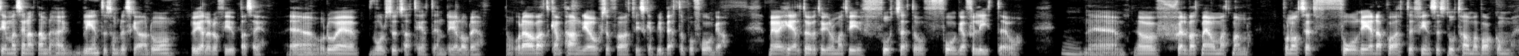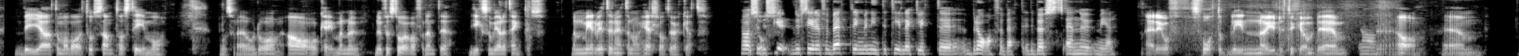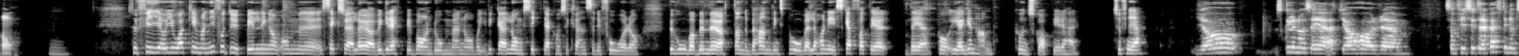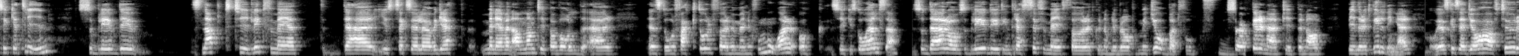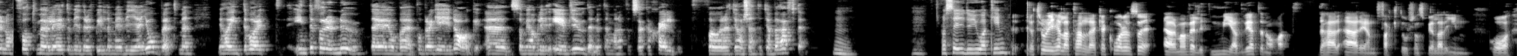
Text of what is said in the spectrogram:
Ser man sen att nej, det här blir inte som det ska, då, då gäller det att fördjupa sig. Eh, och då är våldsutsatthet en del av det. Och det har varit kampanjer också för att vi ska bli bättre på att fråga. Men jag är helt övertygad om att vi fortsätter att fråga för lite och Mm. Eh, jag har själv varit med om att man på något sätt får reda på att det finns ett stort trauma bakom via att de har varit hos samtalsteam och, och sådär. Och då, ja okej, okay, men nu, nu förstår jag varför det inte gick som vi hade tänkt oss. Men medvetenheten har helt klart ökat. Ja, så du ser, du ser, en förbättring men inte tillräckligt eh, bra förbättring. Det behövs ännu mer. Nej, det är svårt att bli nöjd tycker jag. Det, ja. Eh, ja um, ja. Mm. Sofia och Joakim, har ni fått utbildning om, om, eh, sexuella övergrepp i barndomen och vilka långsiktiga konsekvenser det får och behov av bemötande och behandlingsbehov eller har ni skaffat er det på egen hand, kunskap i det här? Sofia? Jag skulle nog säga att jag har ehm, som fysioterapeut inom psykiatrin så blev det snabbt tydligt för mig att det här just sexuella övergrepp men även annan typ av våld är en stor faktor för hur människor mår och psykisk ohälsa. Så därav så blev det ju ett intresse för mig för att kunna bli bra på mitt jobb, att få mm. söka den här typen av vidareutbildningar. Och jag ska säga att jag har haft turen och fått möjlighet att vidareutbilda mig via jobbet, men det har inte varit inte förrän nu, där jag jobbar på Brage idag, eh, som jag har blivit erbjuden, utan man har fått söka själv för att jag har känt att jag behövt det. Mm. Vad säger du Joakim? Jag tror i hela tandläkarkåren så är man väldigt medveten om att det här är en faktor som spelar in. Och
